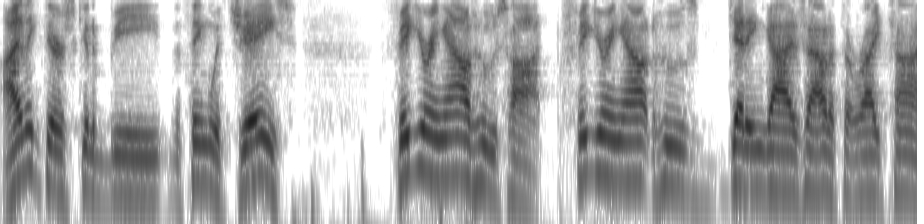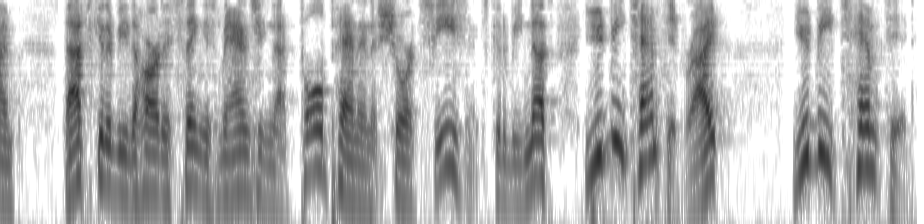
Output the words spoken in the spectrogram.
I think there's going to be the thing with Jayce figuring out who's hot, figuring out who's getting guys out at the right time. That's going to be the hardest thing is managing that bullpen in a short season. It's going to be nuts. You'd be tempted, right? You'd be tempted.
